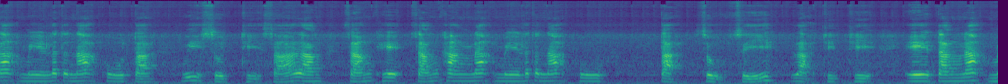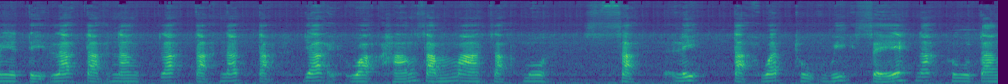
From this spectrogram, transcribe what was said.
นะเมรัตนะภูตะ วิสุทธิสารัง สังเคสังคังนะเมรัตนะภูตะสุสีละทิฏฐิเอตังนะเมติละตะนังละตะนัตตะ ยะวะหังสัมมาสัมโมสะลิตะวัตถุวิเสนะภูตัง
